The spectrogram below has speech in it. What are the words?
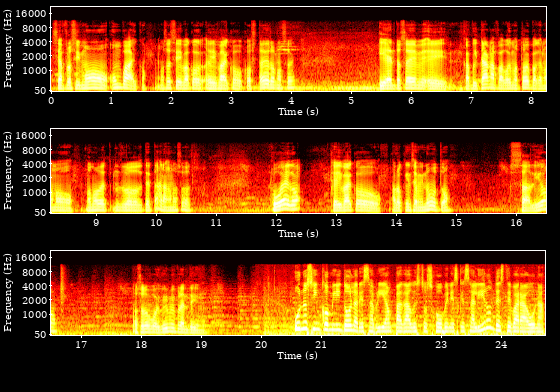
se aproximó un barco, no sé si el barco, el barco costero, no sé. Y entonces eh, el capitán apagó el motor para que no nos, no nos lo detectaran a nosotros. Luego que el barco a los 15 minutos salió. Nosotros volvimos y prendimos. Unos 5 mil dólares habrían pagado estos jóvenes que salieron desde Barahona,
